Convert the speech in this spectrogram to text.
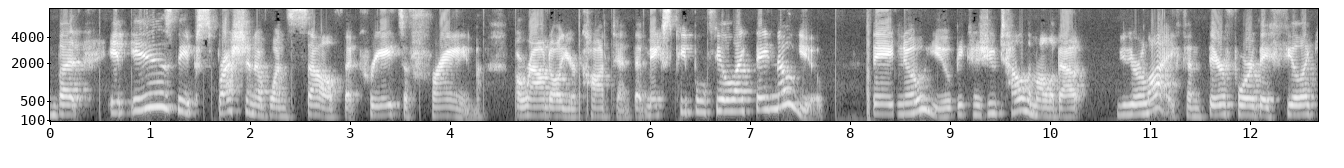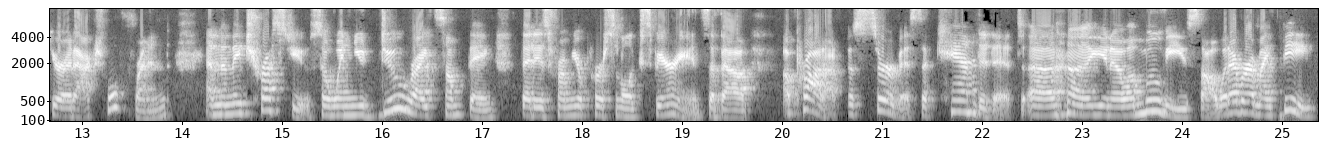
but it is the expression of oneself that creates a frame around all your content that makes people feel like they know you. They know you because you tell them all about your life and therefore they feel like you're an actual friend and then they trust you. So when you do write something that is from your personal experience about a product, a service, a candidate, uh, you know, a movie you saw, whatever it might be,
